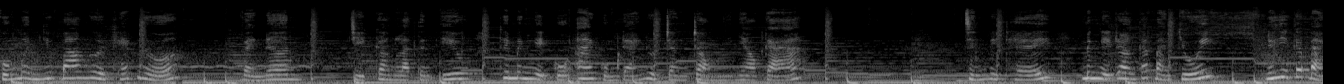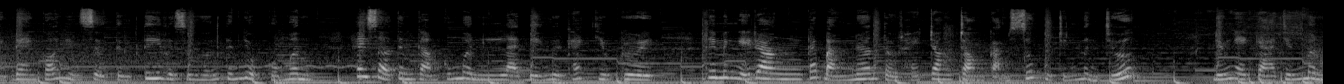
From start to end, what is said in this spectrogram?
của mình như bao người khác nữa. Vậy nên, chỉ cần là tình yêu thì mình nghĩ của ai cũng đáng được trân trọng như nhau cả. Chính vì thế, mình nghĩ rằng các bạn chuối, nếu như các bạn đang có những sự tự ti về xu hướng tính dục của mình hay sợ tình cảm của mình lại bị người khác chiêu cười, thì mình nghĩ rằng các bạn nên tự thấy trân trọng cảm xúc của chính mình trước. Nếu ngay cả chính mình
